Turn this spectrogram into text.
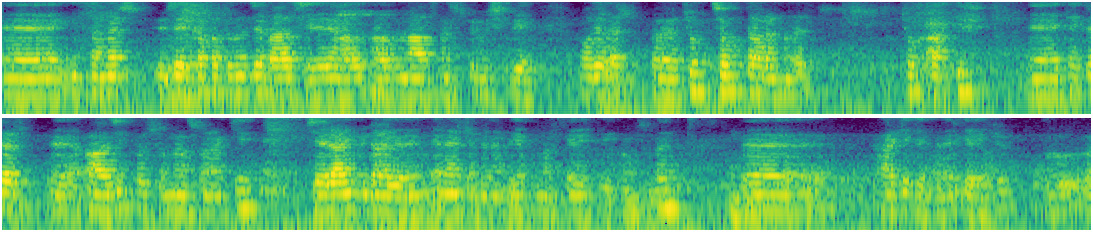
Ee, insanlar üzeri kapatılınca bazı şeyleri hal- halının altına süpürmüş gibi oluyorlar. Ee, çok çabuk davranmaları, çok aktif, e, tekrar e, acil pozisyondan sonraki cerrahi müdahalelerin en erken dönemde yapılması gerektiği konusunda e, hareket etmeleri gerekiyor. Bu e,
